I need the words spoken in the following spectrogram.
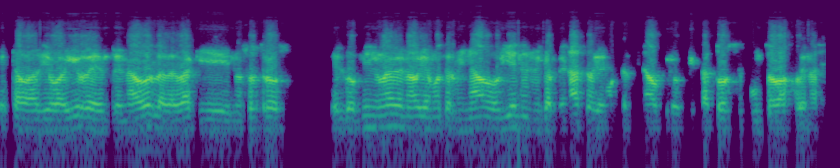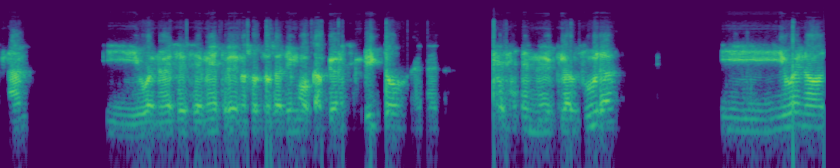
estaba Diego Aguirre de entrenador. La verdad que nosotros el 2009 no habíamos terminado bien en el campeonato, habíamos terminado creo que 14 puntos abajo de Nacional. Y bueno, ese semestre nosotros salimos campeones invictos en el, clausura. Y, bueno,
